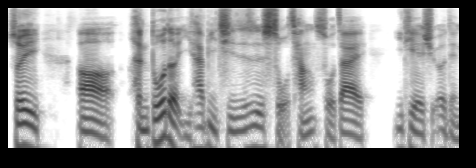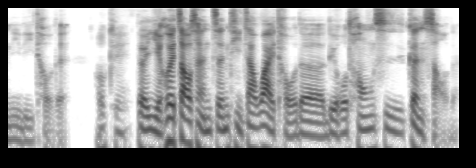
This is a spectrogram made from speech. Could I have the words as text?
所以呃，很多的以太币其实是锁仓锁在 ETH 二点零里头的。OK，对，也会造成整体在外头的流通是更少的。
